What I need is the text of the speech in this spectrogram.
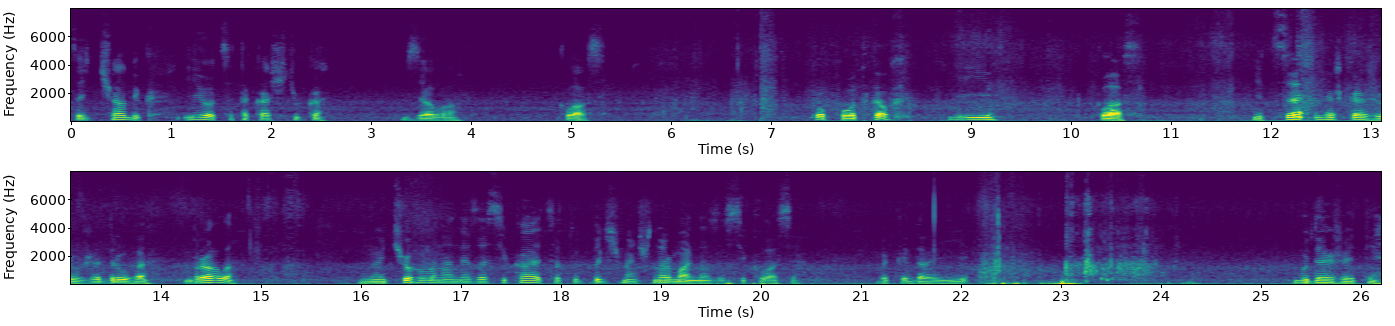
цей чабік. І оце така щука взяла. Клас. Пофоткав її. Клас. І це, я ж кажу, вже друга брала. Ну і чого вона не засікається, тут більш-менш нормально засіклася. Викидаю її. Буде жити.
